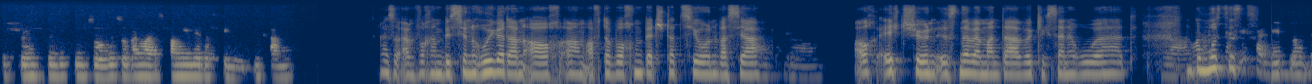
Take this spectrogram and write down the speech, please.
das schönste Gefühl sowieso, wenn man als Familie das genießen kann. Also einfach ein bisschen ruhiger dann auch ähm, auf der Wochenbettstation, was ja auch echt schön ist, ne, wenn man da wirklich seine Ruhe hat. Ja, du musstest ist ja eh verliebt und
